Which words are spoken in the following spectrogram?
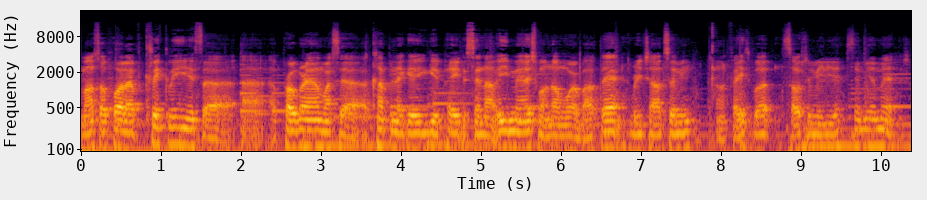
I'm also part of Clickly. It's a, a, a program. I a company that you get paid to send out emails. You want to know more about that? Reach out to me on Facebook, social media. Send me a message.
